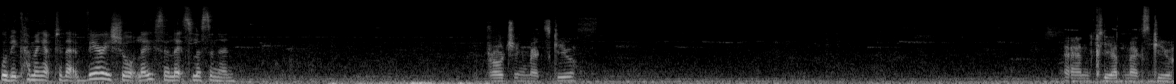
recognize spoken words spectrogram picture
We'll be coming up to that very shortly, so let's listen in. Approaching max Q. And cleared max Q.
